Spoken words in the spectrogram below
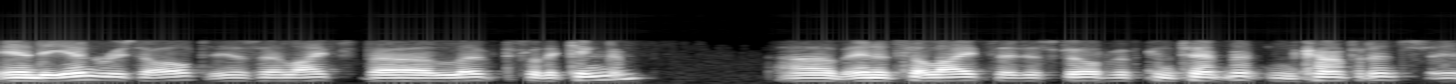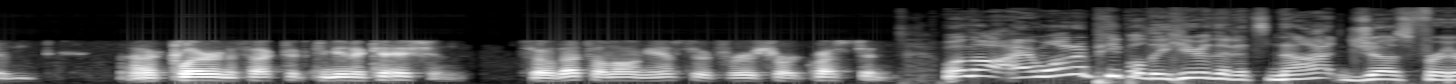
And the end result is a life uh, lived for the kingdom, uh, and it's a life that is filled with contentment and confidence and uh, clear and effective communication. So that's a long answer for a short question. Well, no, I wanted people to hear that it's not just for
